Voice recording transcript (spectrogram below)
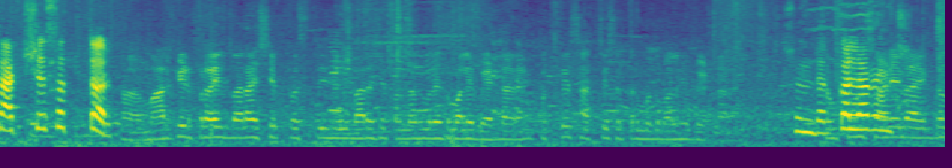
सातशे सत्तर. हा मार्केट प्राइस बाराशे पस्तीस आणि बाराशे पन्नासमध्ये तुम्हाला हे भेटणार आहे. फक्त सातशे सत्तरमध्ये तुम्हाला हे भेटणार आहे. सुंदर संपूर्ण कलर साडीला एकदम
